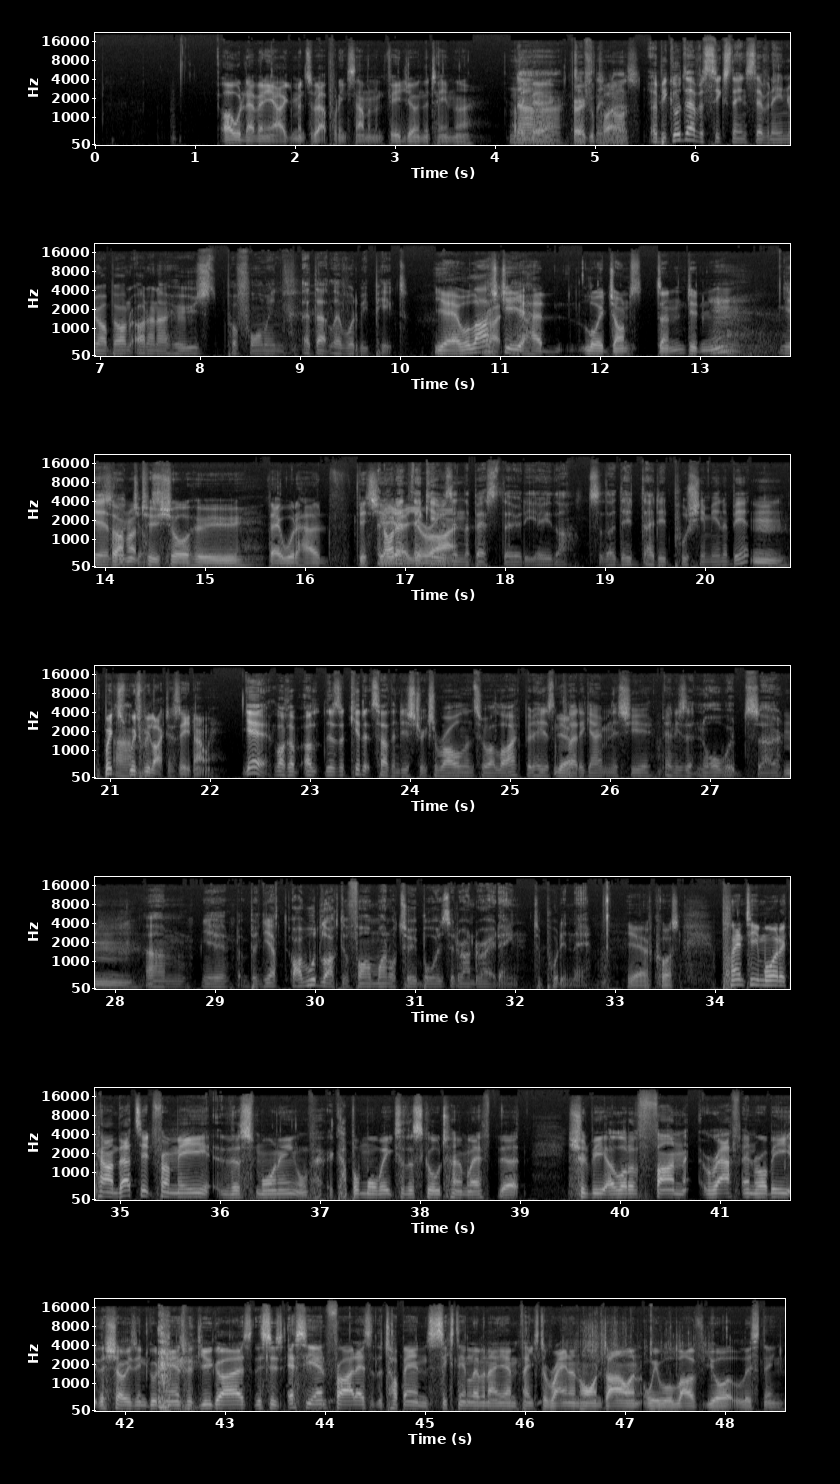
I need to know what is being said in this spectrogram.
I wouldn't have any arguments about putting Salmon and Fijo in the team, though. I Nah, very good definitely not. players. It'd be good to have a 16, 17 year old, but I don't know who's performing at that level to be picked. Yeah, well, last Right year you had Lloyd Johnston, didn't you? Mm. Yeah, so I'm Lloyd not too sure who they would have this year. And. I don't yeah, think he was in the best 30 either. So they did they did push him in a bit. Mm. Which, which Um, we like to see, don't we? Yeah, like a, a, there's a kid at Southern Districts, Rollins, who I like, but he hasn't Yeah. played a game this year, and he's at Norwood. So, Mm. um, yeah, but yeah, I would like to find one or two boys that are under 18 to put in there. Yeah, of course. Plenty more to come. That's it from me this morning. A couple more weeks of the school term left. That should be a lot of fun. Raf and Robbie, the show is in good hands with you guys. This is SEN Fridays at the top end, 16, 11 a.m. Thanks to Raine and Horne Darwin. We will love your listening.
